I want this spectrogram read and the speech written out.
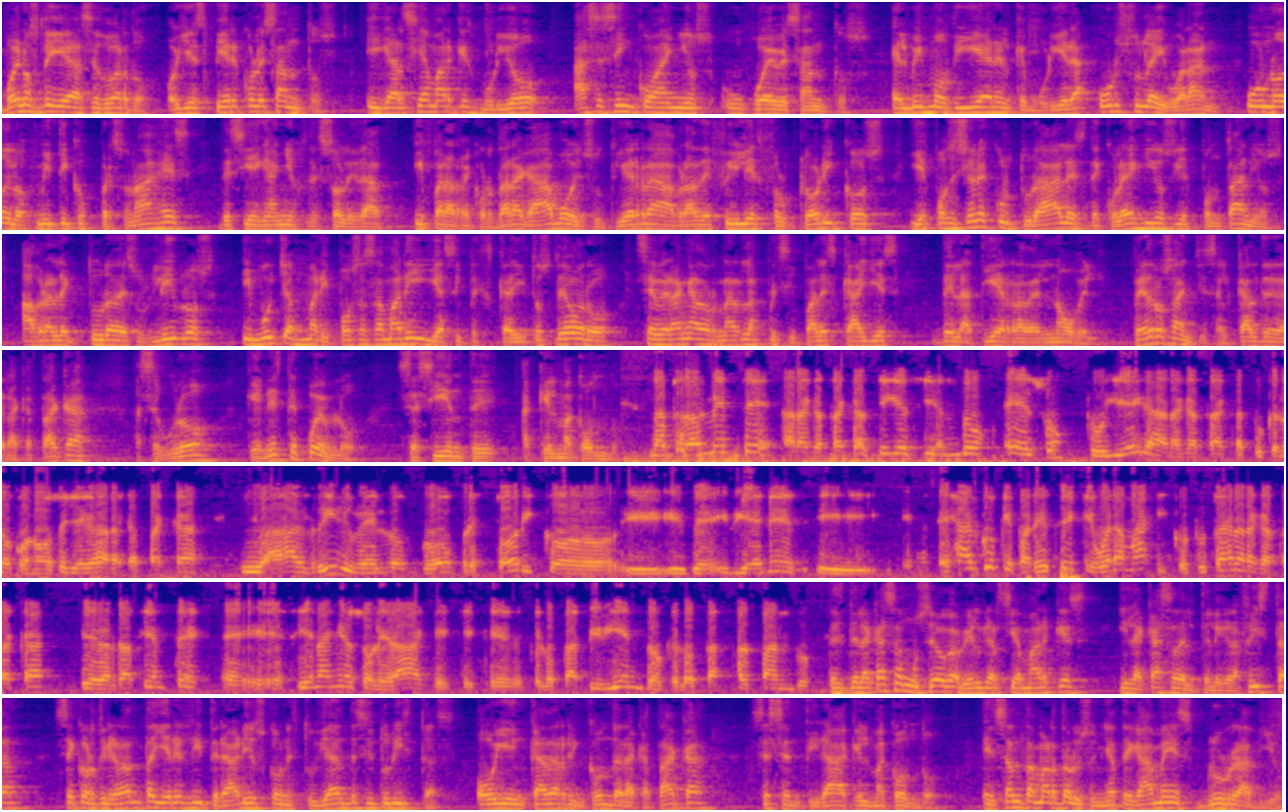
Buenos días, Eduardo. Hoy es miércoles santos y García Márquez murió hace cinco años, un jueves santos, el mismo día en el que muriera Úrsula Iguarán, uno de los míticos personajes de Cien años de soledad. Y para recordar a Gabo, en su tierra habrá desfiles folclóricos y exposiciones culturales de colegios y espontáneos. Habrá lectura de sus libros y muchas mariposas amarillas y pescaditos de oro se verán adornar las principales calles de la tierra del Nobel. Pedro Sánchez, alcalde de Aracataca, aseguró que en este pueblo se siente aquel Macondo. Naturalmente, Aracataca sigue siendo eso. Tú llegas a Aracataca, tú que lo conoces, llegas a Aracataca y vas al río y ves los juegos prehistóricos y, y, y, vienes y es algo que parece que fuera mágico. Tú estás en Aracataca y de verdad sientes eh, 100 años de soledad, que, que, que, que, lo estás viviendo, que lo estás palpando. Desde la Casa Museo Gabriel García Márquez y la Casa del Telegrafista se coordinarán talleres literarios con estudiantes y turistas. Hoy en cada rincón de Aracataca se sentirá aquel Macondo. En Santa Marta, Luis Oñate Gámez, Blue Radio.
